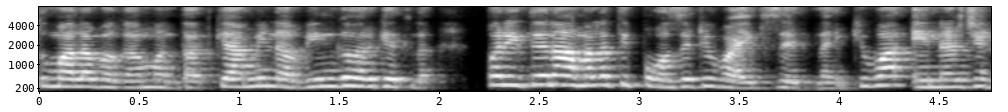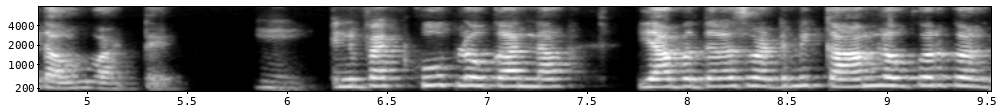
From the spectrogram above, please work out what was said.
तुम्हाला बघा म्हणतात की आम्ही नवीन घर घेतलं पण इथे ना आम्हाला ती पॉझिटिव्ह वाईब्स येत नाही किंवा एनर्जी डाऊन वाटते. इनफॅक्ट खूप लोकांना याबद्दल असं वाटतं मी काम लवकर कर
